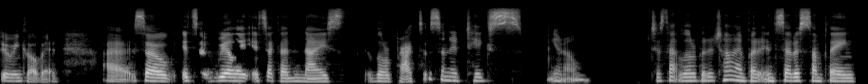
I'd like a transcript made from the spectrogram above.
during COVID. Uh, so it's a really, it's like a nice little practice and it takes, you know, just that little bit of time. But instead of something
